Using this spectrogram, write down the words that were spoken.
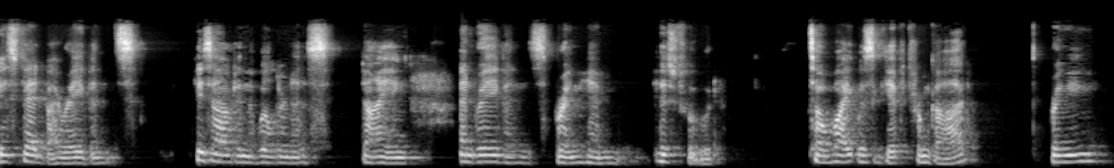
is fed by ravens. He's out in the wilderness dying, and ravens bring him his food. So White was a gift from God bringing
